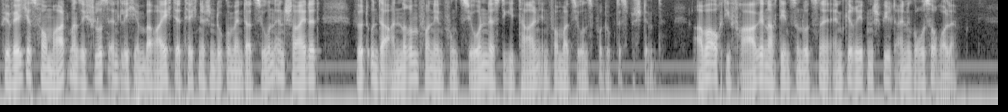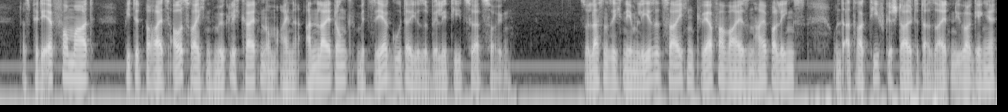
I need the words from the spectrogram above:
Für welches Format man sich schlussendlich im Bereich der technischen Dokumentation entscheidet, wird unter anderem von den Funktionen des digitalen Informationsproduktes bestimmt. Aber auch die Frage nach den zu nutzenden Endgeräten spielt eine große Rolle. Das PDF-Format bietet bereits ausreichend Möglichkeiten, um eine Anleitung mit sehr guter Usability zu erzeugen. So lassen sich neben Lesezeichen, Querverweisen, Hyperlinks und attraktiv gestalteter Seitenübergänge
